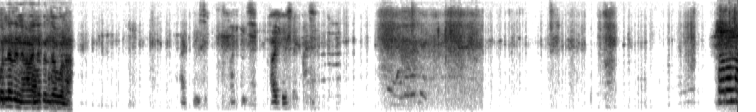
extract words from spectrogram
কোন না জানি হ্যাঁ এনে কোন যাব না চলো না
